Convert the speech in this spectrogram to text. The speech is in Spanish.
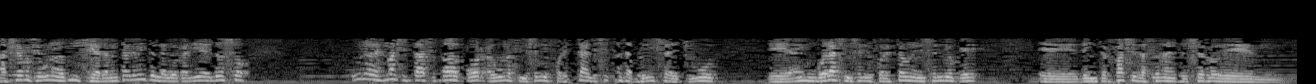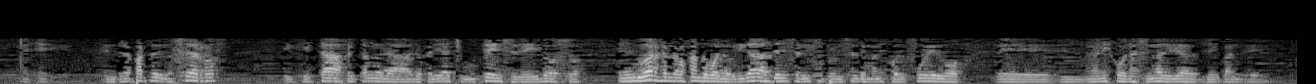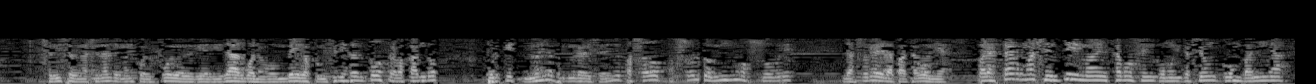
ayer nos llegó una noticia, lamentablemente en la localidad del Oso, una vez más está azotada por algunos incendios forestales. Esta es la provincia de Chubut. Eh, hay un voraz incendio forestal, un incendio que eh, de interfaz en la zona entre el cerro de eh, entre la parte de los cerros que está afectando la localidad chubutense de El Oso. En el lugar están trabajando, bueno, brigadas del Servicio Provincial de Manejo del Fuego, el Manejo Nacional de, Servicio Nacional de Manejo del Fuego, de Vialidad, bueno, bomberos, comisarios, están todos trabajando porque no es la primera vez. El año pasado pasó lo mismo sobre la zona de la Patagonia. Para estar más en tema, estamos en comunicación con Vanina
